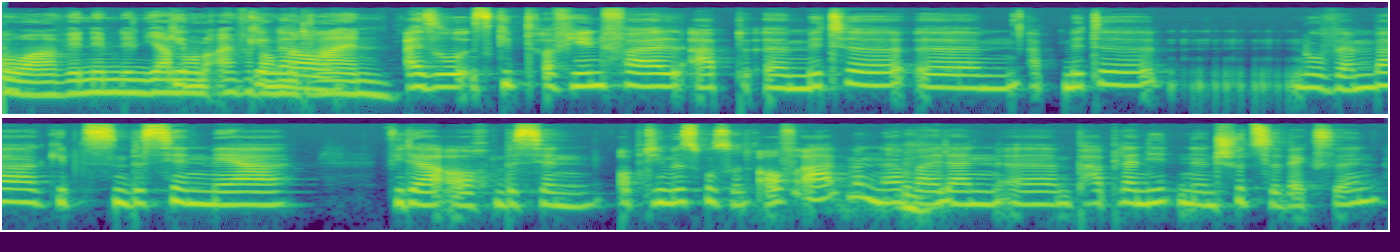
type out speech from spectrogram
Januar? Wir nehmen den Januar Gen- einfach noch mit rein. Also es gibt auf jeden Fall ab äh, Mitte, ähm, ab Mitte November gibt es ein bisschen mehr wieder auch ein bisschen Optimismus und Aufatmen, ne, weil dann äh, ein paar Planeten in Schütze wechseln.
